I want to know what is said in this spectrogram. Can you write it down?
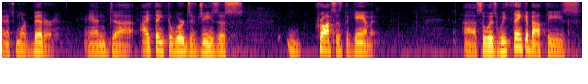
and it's more bitter. And uh, I think the words of Jesus crosses the gamut. Uh, so as we think about these,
